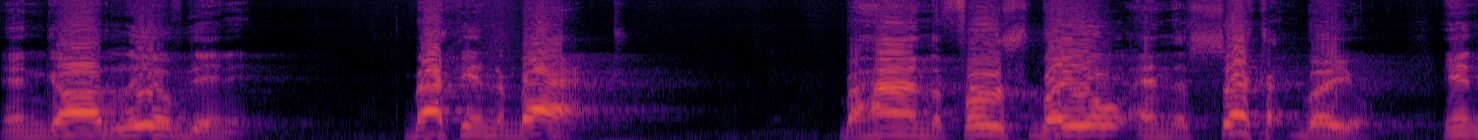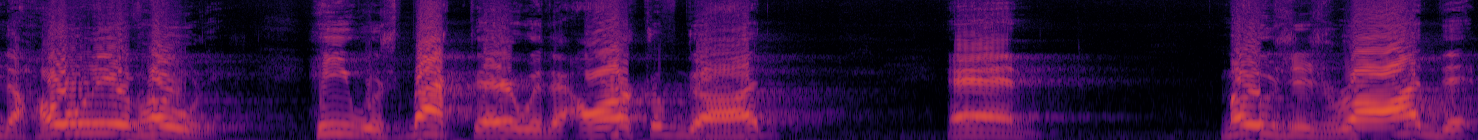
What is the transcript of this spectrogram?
And God lived in it, back in the back, behind the first veil and the second veil, in the Holy of Holies. He was back there with the ark of God and Moses' rod that,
